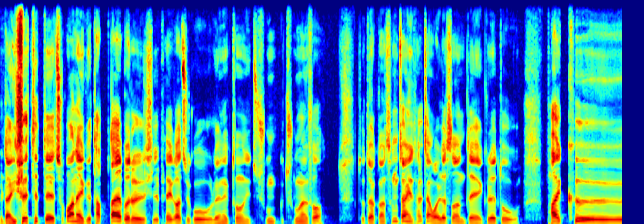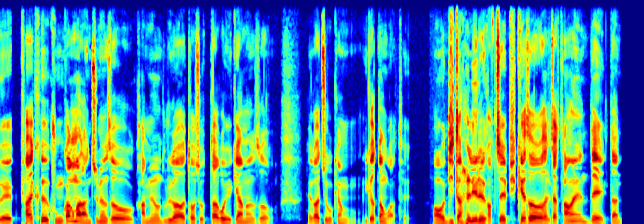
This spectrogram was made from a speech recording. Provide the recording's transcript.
일단 2세트 때 초반에 그 탑 다이브를 실패해가지고 레넥톤이 죽음, 죽으면서 저도 약간 성장이 살짝 말렸었는데 그래도 파이크의 파이크 궁각만 안 주면서 가면 우리가 더 좋다고 얘기하면서 해가지고 그냥 이겼던 것 같아요. 어 니달리를 갑자기 픽해서 살짝 당황했는데 일단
